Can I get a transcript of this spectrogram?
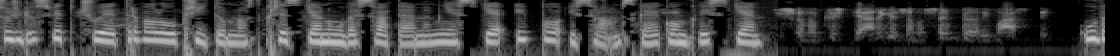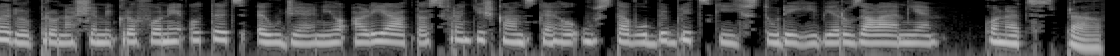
což dosvědčuje trvalou přítomnost křesťanů ve svatém městě i po islámské konkvistě. Uvedl pro naše mikrofony otec Eugenio Aliata z Františkánského ústavu biblických studií v Jeruzalémě. Konec zpráv.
